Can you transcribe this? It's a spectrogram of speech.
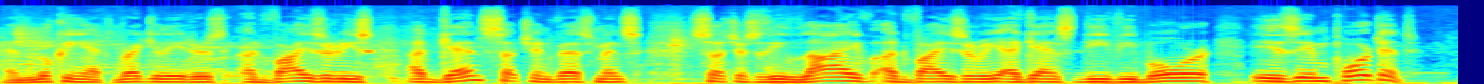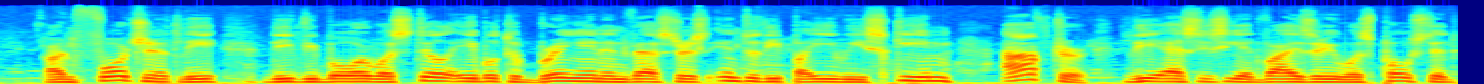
And looking at regulators' advisories against such investments, such as the live advisory against DV Boer, is important. Unfortunately, DV Boer was still able to bring in investors into the Paiwi scheme after the SEC advisory was posted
